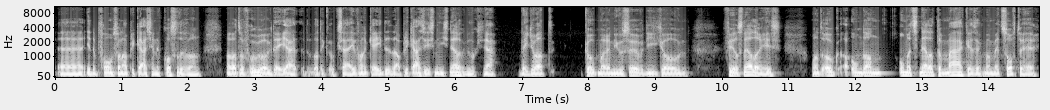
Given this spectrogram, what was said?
uh, de performance van de applicatie en de kosten ervan. Maar wat we vroeger ook deden, ja, wat ik ook zei, van oké, de, de, applicatie is niet snel genoeg. Ja, weet je wat, koop maar een nieuwe server die gewoon veel sneller is. Want ook om, dan, om het sneller te maken, zeg maar, met software,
